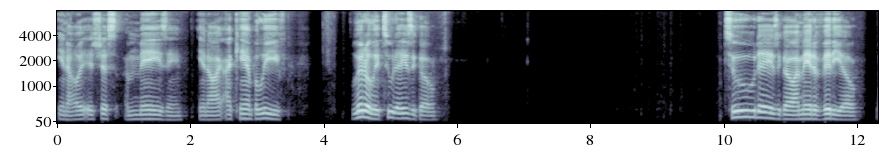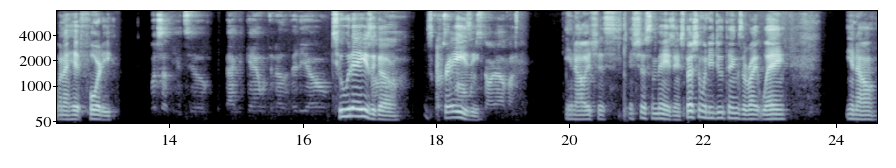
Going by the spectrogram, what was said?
you know, it's just amazing. You know, I, I can't believe literally two days ago. Two days ago I made a video when I hit 40. What's up YouTube? Back again with another video. Two days ago. Um, it's of all, crazy. gonna start out by you know it's just it's just amazing especially when you do things the right way you know.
